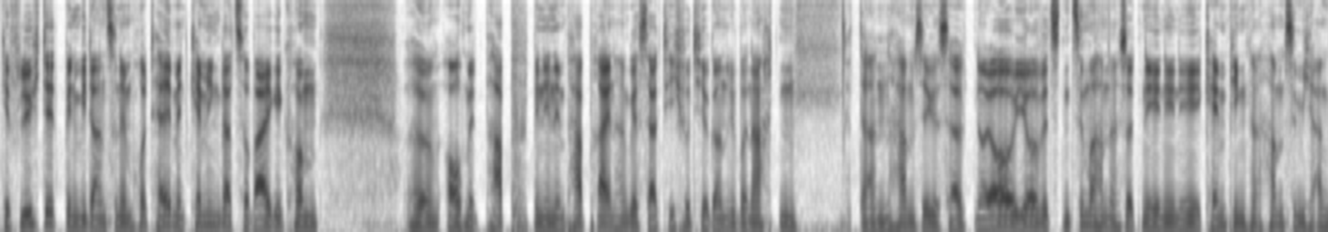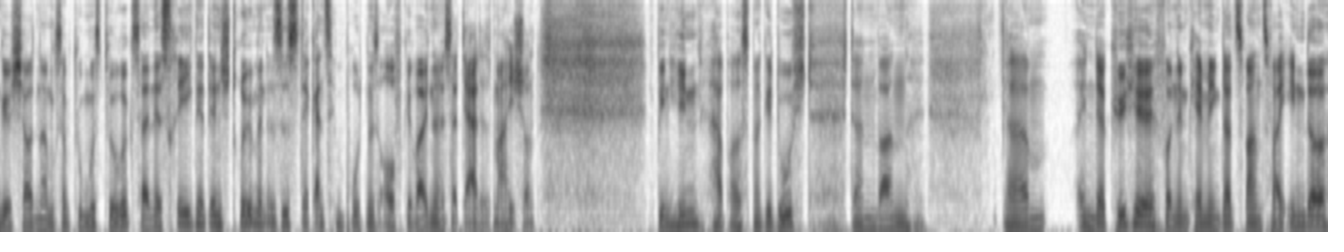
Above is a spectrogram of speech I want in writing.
geflüchtet, bin wieder an so einem Hotel mit Campingplatz vorbeigekommen äh, auch mit Pub, bin in den Pub rein, haben gesagt, ich würde hier gern übernachten. Dann haben sie gesagt, naja, ja, willst du ein Zimmer haben? Dann habe ich gesagt, nee, nee, nee, Camping. Dann haben sie mich angeschaut und haben gesagt, du musst verrückt sein. Es regnet in Strömen, es ist, der ganze Boden ist aufgeweicht. Und dann habe ich gesagt, ja, das mache ich schon. Bin hin, habe erstmal geduscht. Dann waren ähm, in der Küche von dem Campingplatz waren zwei Inder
